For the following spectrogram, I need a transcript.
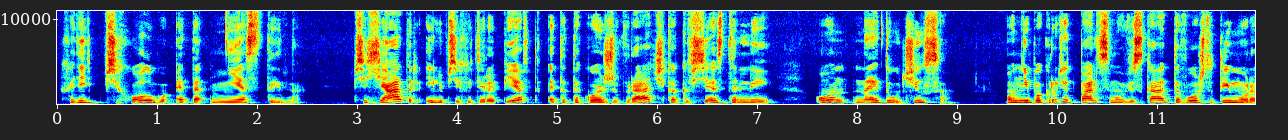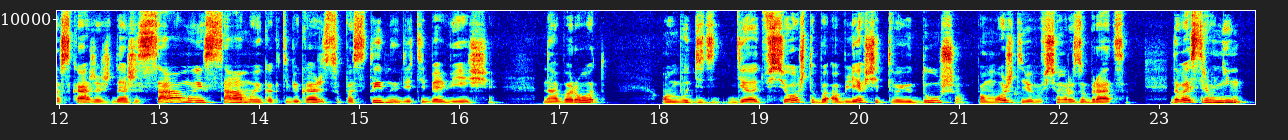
Ходить к психологу – это не стыдно. Психиатр или психотерапевт – это такой же врач, как и все остальные. Он на это учился, он не покрутит пальцем у виска от того, что ты ему расскажешь даже самые-самые, как тебе кажется, постыдные для тебя вещи. Наоборот, он будет делать все, чтобы облегчить твою душу, поможет тебе во всем разобраться. Давай сравним.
